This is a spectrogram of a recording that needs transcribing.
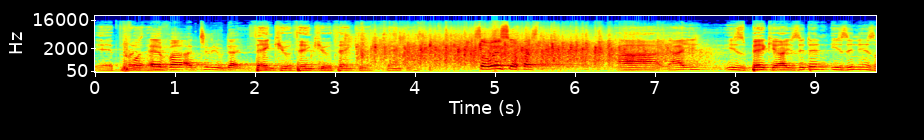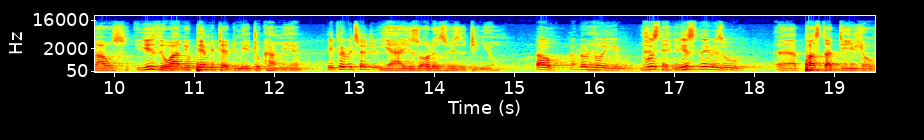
Yeah, praise the Lord. forever until you die. Thank you, thank you, thank you, thank you. So where's your pastor? Uh, he's back here. He's in, he's in his house. He's the one who permitted me to come here. He permitted you? Yeah, he's always visiting you. Oh, I don't know him. Who's, his name is who? Uh, Pastor Dindlov,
